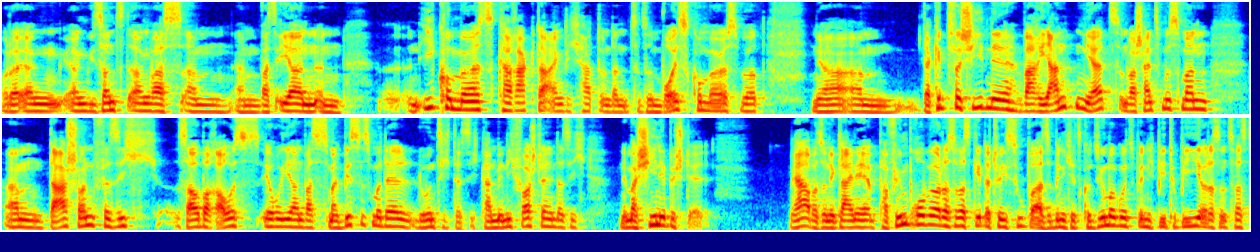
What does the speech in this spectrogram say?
oder irgendwie sonst irgendwas, ähm, ähm, was eher ein, ein ein E-Commerce-Charakter eigentlich hat und dann zu so einem Voice-Commerce wird. Ja, ähm, da gibt's verschiedene Varianten jetzt und wahrscheinlich muss man ähm, da schon für sich sauber raus eruieren, was ist mein Businessmodell, lohnt sich das? Ich kann mir nicht vorstellen, dass ich eine Maschine bestelle. Ja, aber so eine kleine Parfümprobe oder sowas geht natürlich super. Also bin ich jetzt Consumer Goods, bin ich B2B oder sonst was,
